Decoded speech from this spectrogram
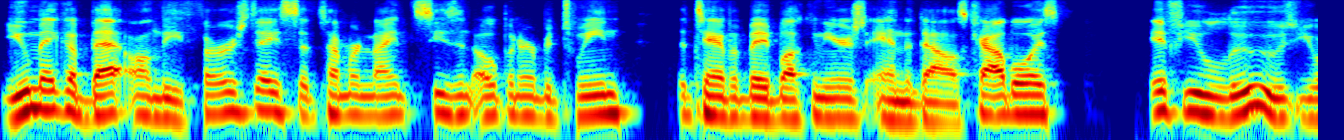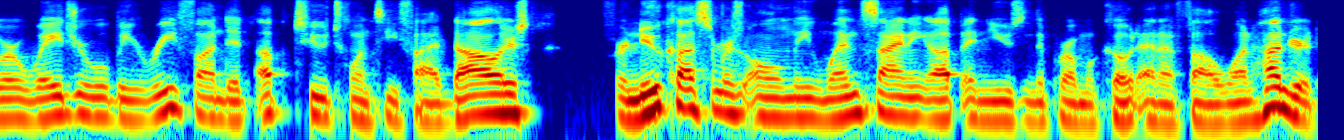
You make a bet on the Thursday, September 9th season opener between the Tampa Bay Buccaneers and the Dallas Cowboys. If you lose, your wager will be refunded up to $25 for new customers only when signing up and using the promo code NFL100.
